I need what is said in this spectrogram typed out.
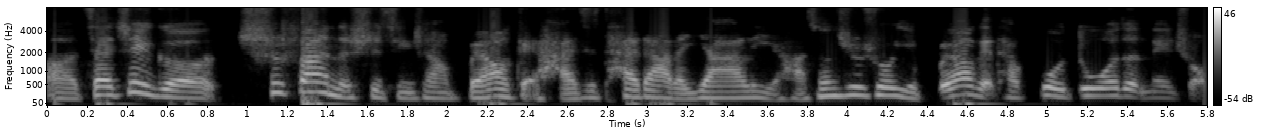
呃，在这个吃饭的事情上，不要给孩子太大的压力，好像就是说也不要给他过多的那种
